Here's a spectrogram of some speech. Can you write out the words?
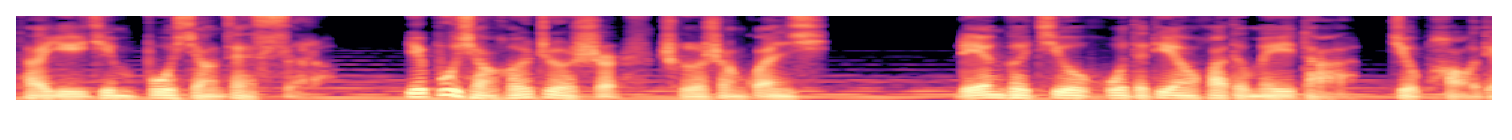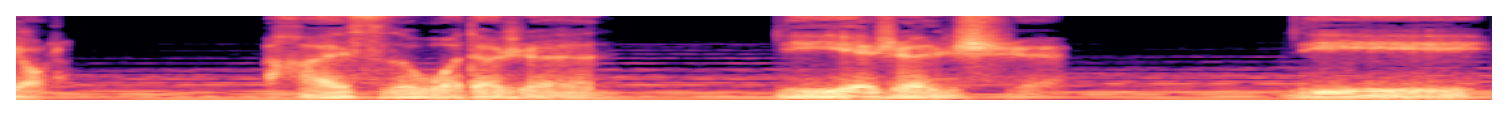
他已经不想再死了，也不想和这事扯上关系，连个救护的电话都没打就跑掉了。害死我的人，你也认识？你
